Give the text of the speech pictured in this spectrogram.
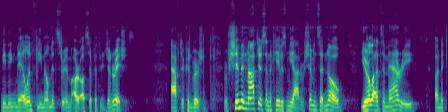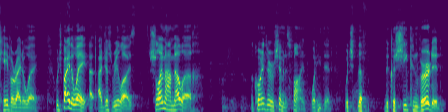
Meaning, male and female Mitzrim are also for three generations after conversion. Rav Shimon matters and nekevus miyad. Rav Shimon said, no, you're allowed to marry a nekeva right away. Which, by the way, I, I just realized Shlomo HaMelech, according to Rav Shimon, is fine what he did. Which the because she converted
